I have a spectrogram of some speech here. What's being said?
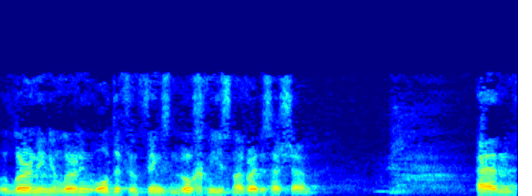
we're learning and learning all different things in Ruchnis and Hashem. And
